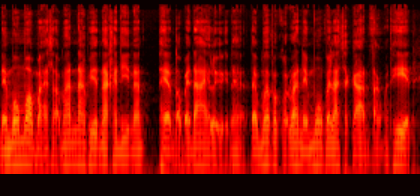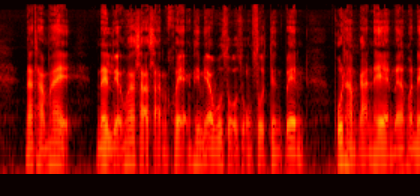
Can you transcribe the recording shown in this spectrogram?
ในม่วงมอบหมายสามารถนั่งพิจารณาคดีนั้นแทนต่อไปได้เลยนะฮะแต่เมื่อปรากฏว่าในม่วงไปราชการต่างประเทศนะทำให้ ในเหลืองผู้พิพากษาศาลแขวงที่มีอาวุโสสูงสุดจึงเป็นผู้ทำการแทนนะเพราะใน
